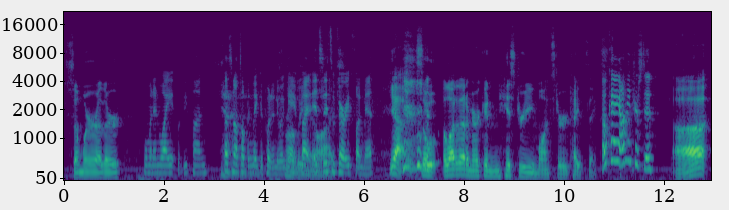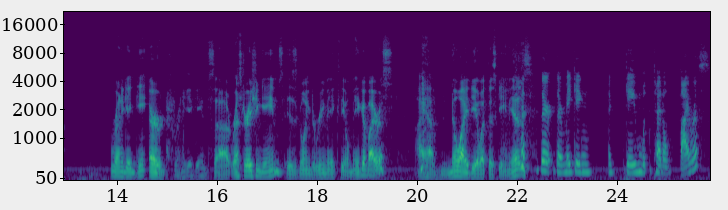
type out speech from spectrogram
somewhere or other. Woman in White would be fun. That's not something they could put into a game, but it's it's a very fun myth. Yeah, so a lot of that American history monster type things. Okay, I'm interested. Uh Renegade game or Renegade Games. Uh, Restoration Games is going to remake the Omega Virus. I have no idea what this game is. They're they're making a game with the title Virus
